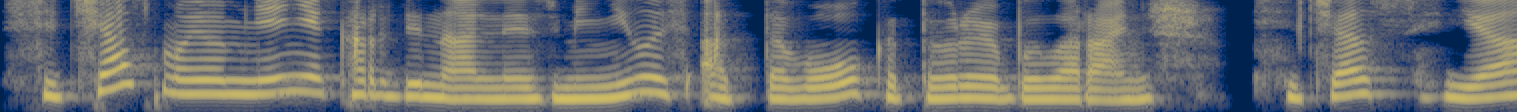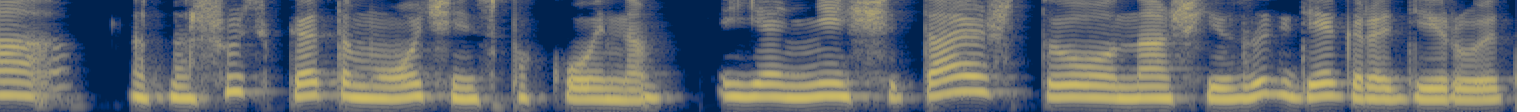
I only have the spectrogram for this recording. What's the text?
Сейчас мое мнение кардинально изменилось от того, которое было раньше. Сейчас я отношусь к этому очень спокойно. И я не считаю, что наш язык деградирует.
